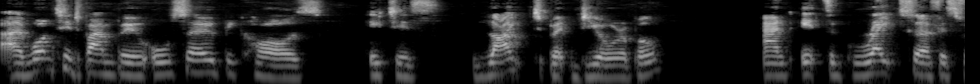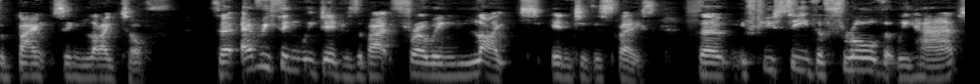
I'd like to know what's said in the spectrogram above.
I wanted bamboo also because it is light but durable and it's a great surface for bouncing light off. So everything we did was about throwing light into the space. So if you see the floor that we had,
